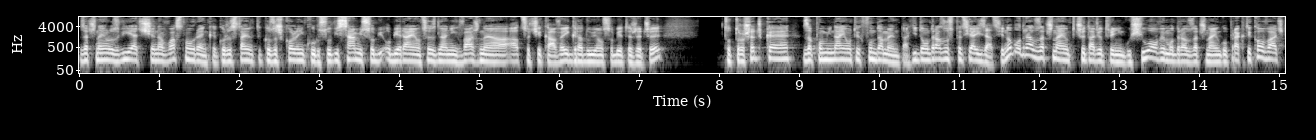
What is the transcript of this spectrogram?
zaczynają rozwijać się na własną rękę, korzystają tylko ze szkoleń, kursów i sami sobie obierają, co jest dla nich ważne, a, a co ciekawe i gradują sobie te rzeczy, to troszeczkę zapominają o tych fundamentach. Idą od razu w specjalizację, no bo od razu zaczynają czytać o treningu siłowym, od razu zaczynają go praktykować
